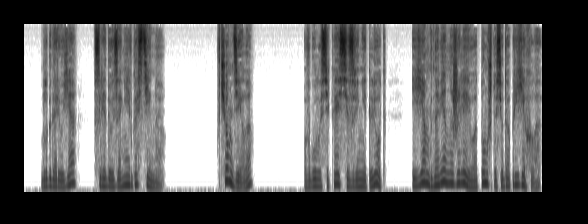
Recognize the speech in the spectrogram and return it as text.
— благодарю я, следуя за ней в гостиную. «В чем дело?» В голосе Кэсси звенит лед, и я мгновенно жалею о том, что сюда приехала.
